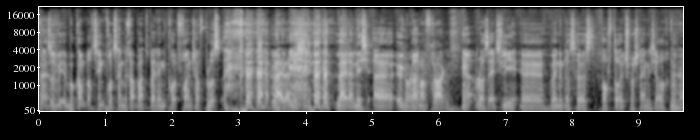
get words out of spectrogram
Also ihr bekommt auch 10% Rabatt bei dem Code Freundschaft Plus. leider nicht. Leider nicht. Äh, Kann man irgendwann. mal fragen. Ja, Ross Edgley, äh, wenn du das hörst, auf Deutsch wahrscheinlich auch, ne? Ja.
